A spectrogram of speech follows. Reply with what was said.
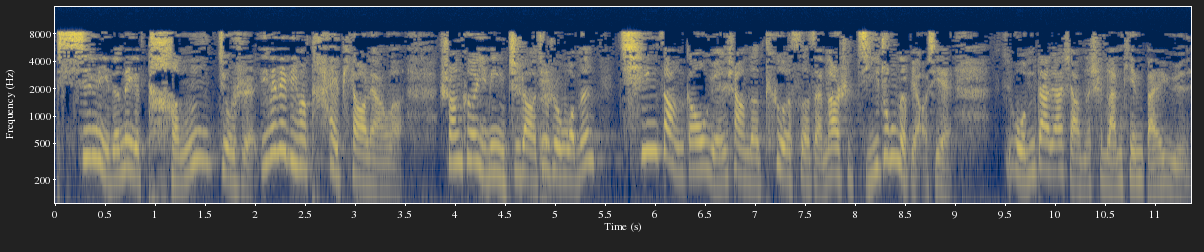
心里的那个疼，就是因为那地方太漂亮了。双科一定知道，就是我们青藏高原上的特色，在那儿是集中的表现。我们大家想的是蓝天白云，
